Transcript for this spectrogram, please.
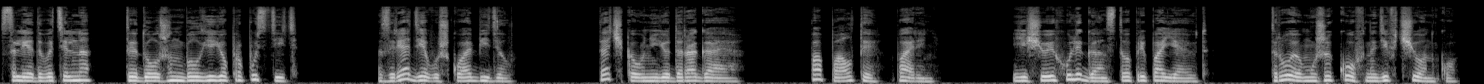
Следовательно, ты должен был ее пропустить. Зря девушку обидел. Тачка у нее дорогая. Попал ты, парень. Еще и хулиганство припаяют. Трое мужиков на девчонку.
